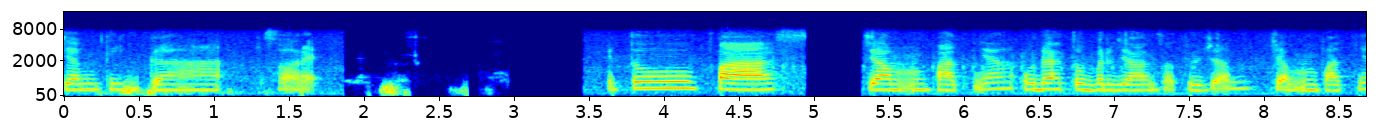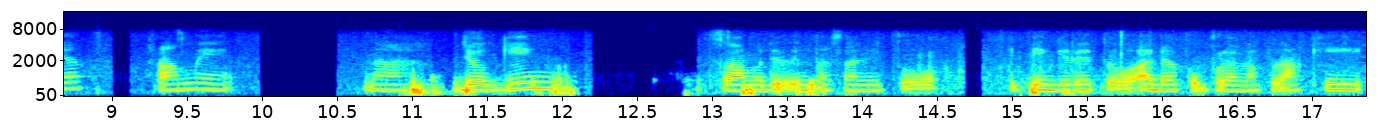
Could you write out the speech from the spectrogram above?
jam 3 sore itu pas jam 4 nya udah tuh berjalan satu jam jam 4 nya rame nah jogging selama di lintasan itu di pinggirnya itu ada kumpulan laki-laki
